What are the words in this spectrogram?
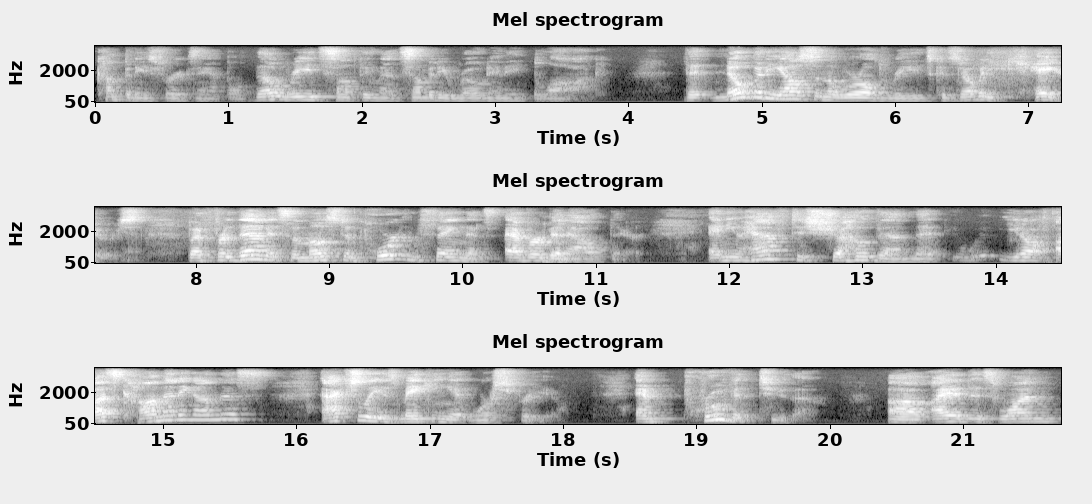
companies, for example, they'll read something that somebody wrote in a blog that nobody else in the world reads because nobody cares. But for them, it's the most important thing that's ever been out there. And you have to show them that, you know, us commenting on this actually is making it worse for you and prove it to them. Uh, I had this one,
